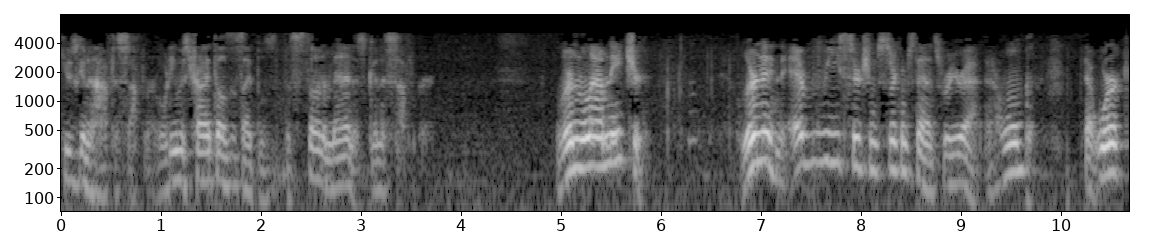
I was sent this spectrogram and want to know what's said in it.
he was going to have to suffer. What he was trying to tell his disciples, the Son of Man is going to suffer. Learn the lamb nature. Learn it in every circumstance where you're at, at home, at work,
